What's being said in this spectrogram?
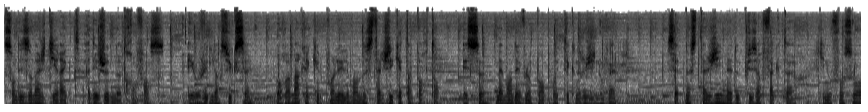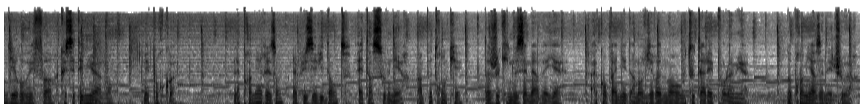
sont des hommages directs à des jeux de notre enfance. Et au vu de leur succès, on remarque à quel point l'élément nostalgique est important, et ce, même en développant pour une technologie nouvelle. Cette nostalgie naît de plusieurs facteurs, qui nous font souvent dire haut et fort que c'était mieux avant. Mais pourquoi? La première raison, la plus évidente, est un souvenir, un peu tronqué, d'un jeu qui nous émerveillait, accompagné d'un environnement où tout allait pour le mieux. Nos premières années de joueurs.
